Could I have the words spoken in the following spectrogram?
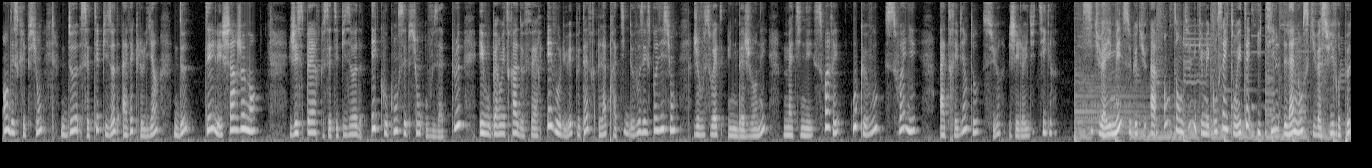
en description de cet épisode avec le lien de téléchargement. J'espère que cet épisode éco-conception vous a plu et vous permettra de faire évoluer peut-être la pratique de vos expositions. Je vous souhaite une belle journée, matinée, soirée, où que vous soyez. À très bientôt sur J'ai l'œil du tigre. Si tu as aimé ce que tu as entendu et que mes conseils t'ont été utiles, l'annonce qui va suivre peut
